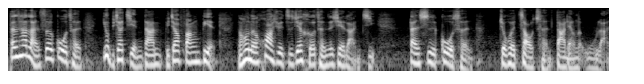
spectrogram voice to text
但是它染色过程又比较简单，比较方便。然后呢，化学直接合成这些染剂，但是过程就会造成大量的污染。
